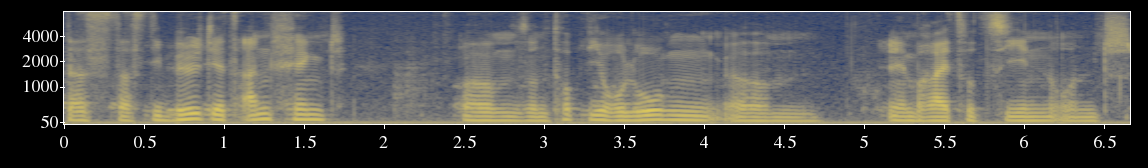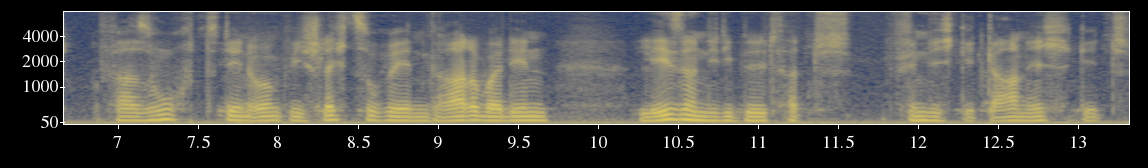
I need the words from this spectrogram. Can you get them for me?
dass, dass die Bild jetzt anfängt, ähm, so einen Top-Virologen ähm, in den Brei zu ziehen und versucht, den irgendwie schlecht zu reden, gerade bei den Lesern, die die Bild hat, finde ich, geht gar nicht, geht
